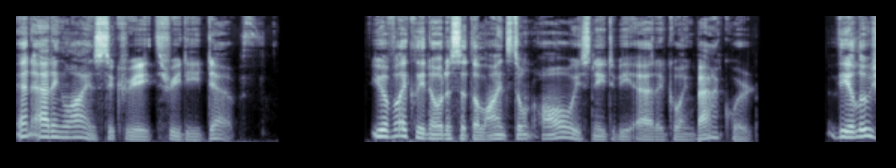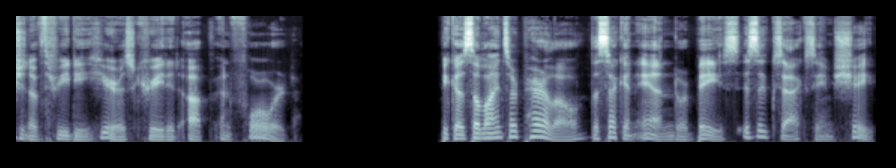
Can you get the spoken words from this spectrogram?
and adding lines to create 3D depth. You have likely noticed that the lines don't always need to be added going backward. The illusion of 3D here is created up and forward. Because the lines are parallel, the second end or base is the exact same shape.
